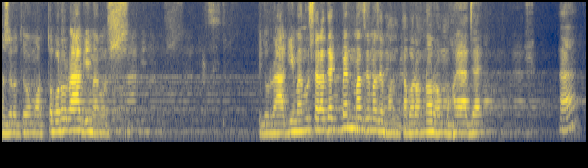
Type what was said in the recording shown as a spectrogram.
হজরত ওমর তো বড় রাগী মানুষ। কিন্তু রাগী মানুষেরা দেখবেন মাঝে মাঝে মনটা বড় নরম হয়ে যায়। হ্যাঁ?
